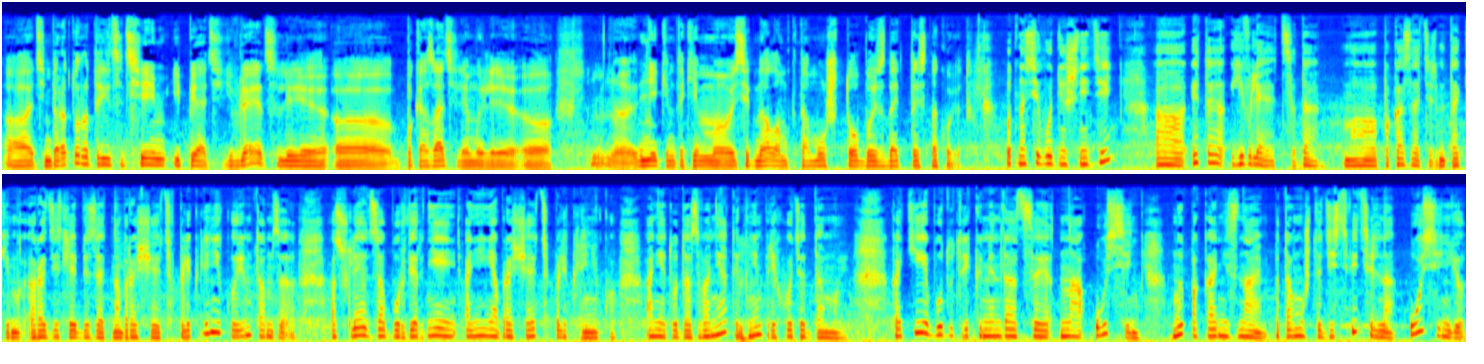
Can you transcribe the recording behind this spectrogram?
А, температура 37,5 является ли а, показателем или а, неким таким сигналом к тому, чтобы сдать тест на COVID? Вот на сегодняшний день это является, да, показателем таким. Родители обязательно обращаются в поликлинику, им там осуществляют забор. Вернее, они не обращаются в поликлинику. Они туда звонят и к ним приходят домой. Какие будут рекомендации на осень? Мы пока не знаем, потому что действительно осенью,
